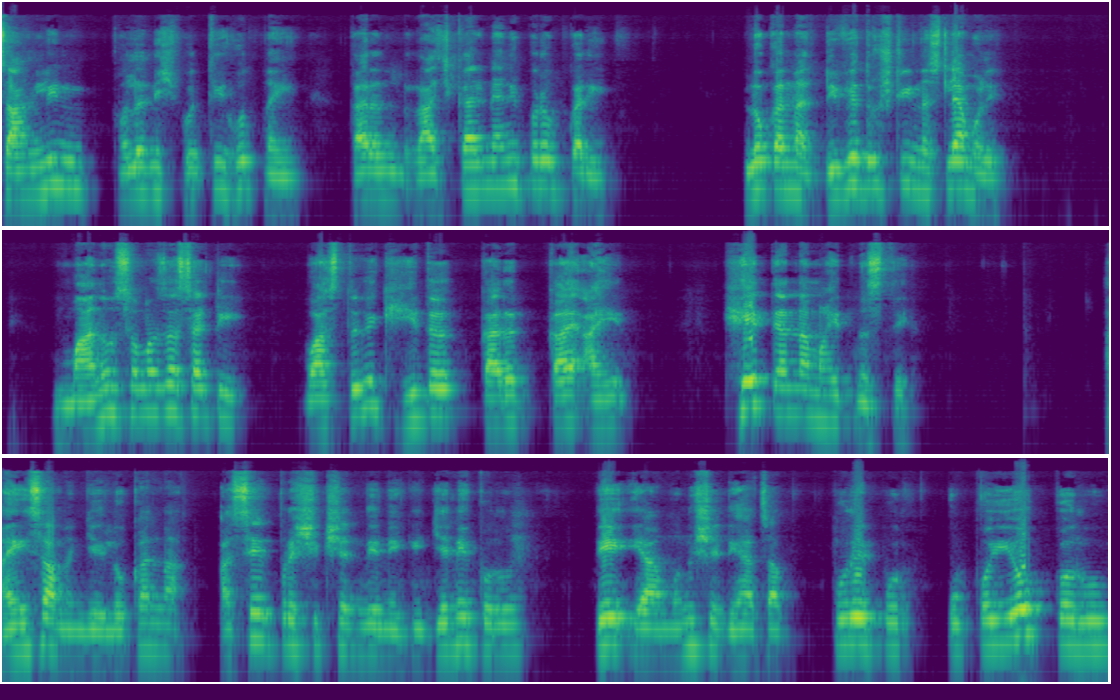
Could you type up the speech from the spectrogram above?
चांगली फलनिष्पत्ती होत नाही कारण राजकारणी आणि परोपकारी लोकांना दिव्यदृष्टी नसल्यामुळे मानव समाजासाठी वास्तविक हितकारक काय आहे हे त्यांना माहीत नसते. अहिंसा म्हणजे लोकांना असे प्रशिक्षण देणे की जेणेकरून ते या मनुष्य देहाचा पुरेपूर उपयोग करू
